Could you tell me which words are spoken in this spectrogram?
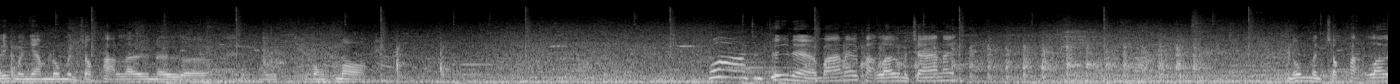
នេះមកញ៉ាំនំបញ្ចុកផាក់លើនៅអឺនៅកំពង់ថ្មវ៉ា ចន្ទីនេះបានហើយផាក់លើមួយចានហើយនំបញ្ចុកផាក់លើ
